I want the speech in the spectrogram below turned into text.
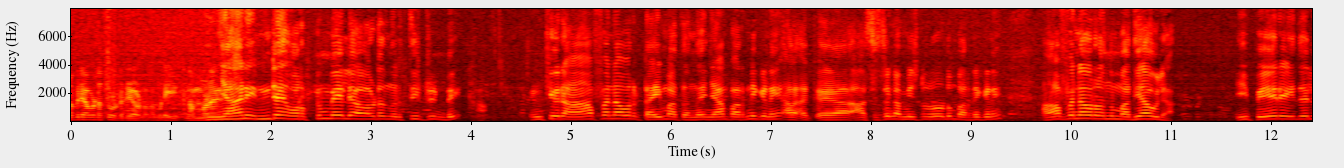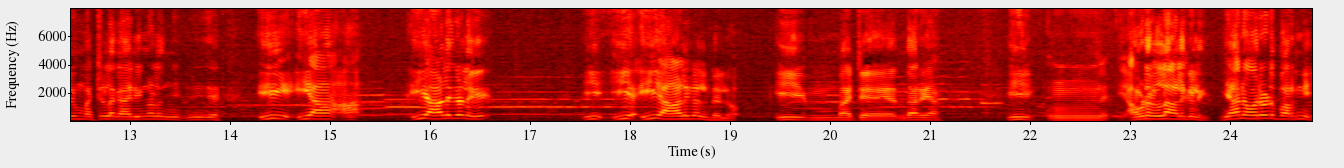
അവരവിടെ തുടരുകയാണോ നമ്മുടെ ഈ നമ്മുടെ ഞാൻ എന്റെ ഉറപ്പിന്മേൽ അവിടെ നിർത്തിയിട്ടുണ്ട്. എനിക്ക് ഒരു ഹാഫ് ആൻ അവർ ടൈമാ തന്നെ. ഞാൻ പറഞ്ഞിക്കണേ അസിസ്റ്റന്റ് കമ്മീഷണറോടും പറഞ്ഞിക്കണേ ഹാഫ് ആൻ അവർ ഒന്നും മതിയാവില്ല ഈ പേര് എഴുതലും മറ്റുള്ള കാര്യങ്ങളും ഈ ഈ ആ- ആ- ഈ ഈ ഈ ആളുകളുണ്ടല്ലോ. ഈ മറ്റേ എന്താ പറയുക ഈ അവിടെ ഉള്ള ആളുകൾ ഞാൻ ഓരോട് പറഞ്ഞു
